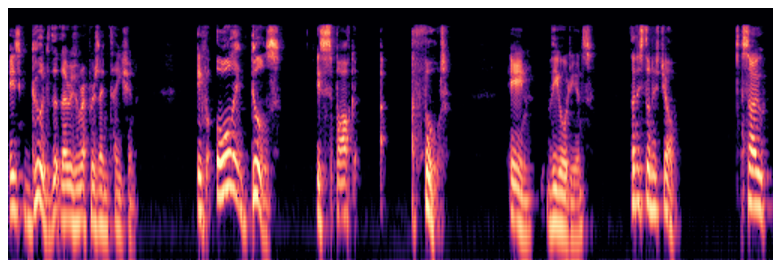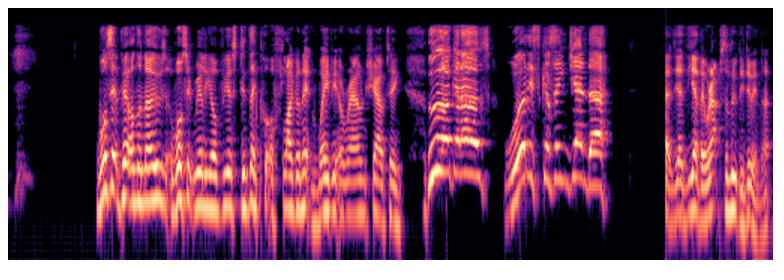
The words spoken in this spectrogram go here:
it's good that there is representation. If all it does is spark a, a thought in the audience, then it's done its job. So, was it a bit on the nose? Was it really obvious? Did they put a flag on it and wave it around, shouting, Look at us! We're discussing gender! Yeah, yeah, they were absolutely doing that.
